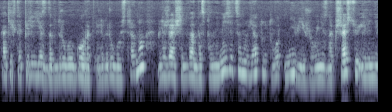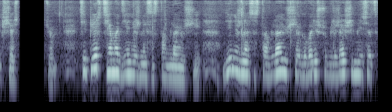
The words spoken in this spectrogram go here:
каких-то переездов в другой город или в другую страну в ближайшие два-два с половиной месяца, ну, я тут вот не вижу, не знаю, к счастью или не к счастью. Теперь тема денежной составляющей. Денежная составляющая говорит, что в ближайший месяц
